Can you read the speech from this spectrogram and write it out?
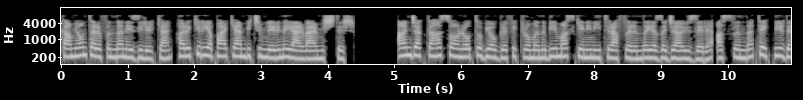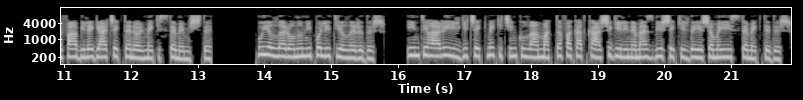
kamyon tarafından ezilirken, harakiri yaparken biçimlerine yer vermiştir. Ancak daha sonra otobiyografik romanı Bir Maskenin itiraflarında yazacağı üzere, aslında, tek bir defa bile gerçekten ölmek istememişti. Bu yıllar onun Ipolit yıllarıdır. İntiharı ilgi çekmek için kullanmakta fakat karşı gelinemez bir şekilde yaşamayı istemektedir.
